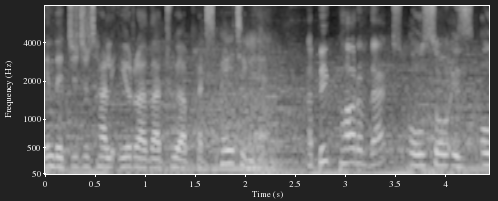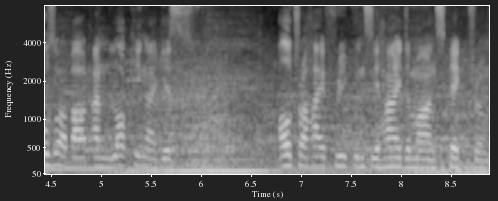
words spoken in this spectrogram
in the digital era that we are participating in. A big part of that also is also about unlocking, I guess, ultra high frequency, high demand spectrum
